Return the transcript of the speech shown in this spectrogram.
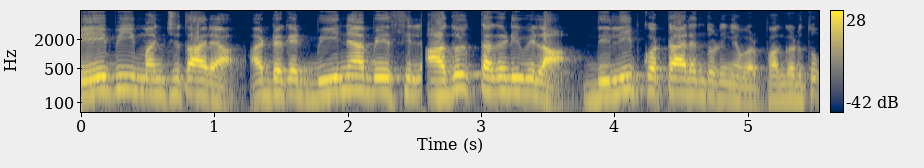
Baby Manjuthara advocate Beena Basil Athul Thakadivila Dileep Kottaran തുടങ്ങിയവർ പങ്കെടുത്തു.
